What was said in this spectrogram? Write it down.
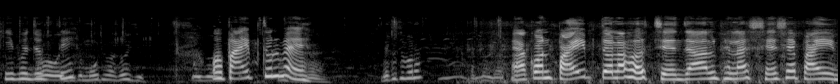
কি প্রযুক্তি? ও পাইপ তুলবে? এখন পাইপ তোলা হচ্ছে জাল ফেলা শেষে পাইপ।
